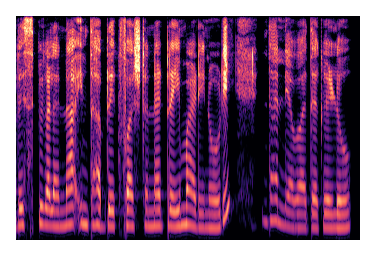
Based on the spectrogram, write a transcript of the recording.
ರೆಸಿಪಿಗಳನ್ನು ಇಂತಹ ಬ್ರೇಕ್ಫಾಸ್ಟನ್ನು ಟ್ರೈ ಮಾಡಿ ನೋಡಿ. ಧನ್ಯವಾದಗಳು.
